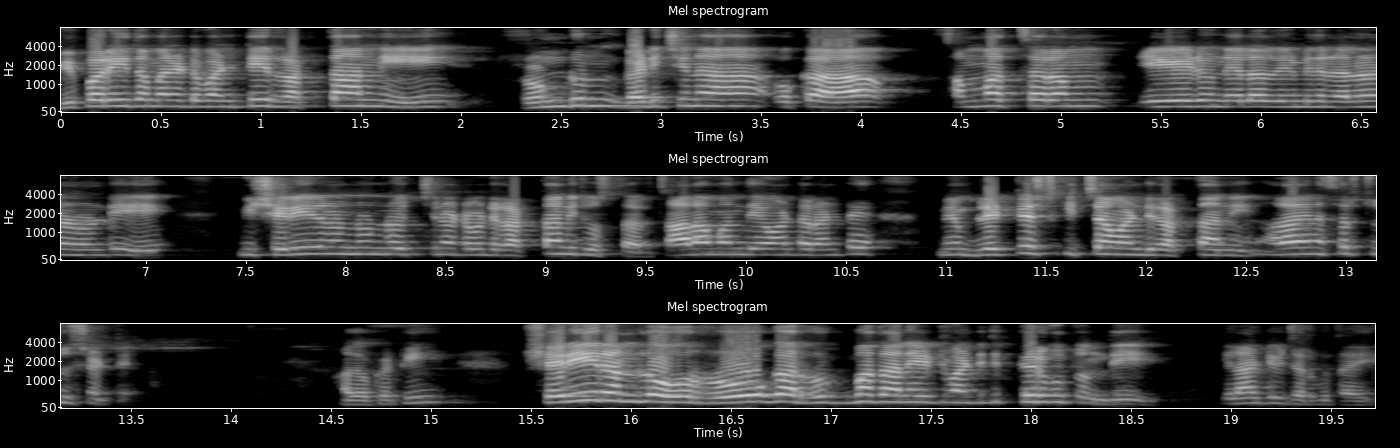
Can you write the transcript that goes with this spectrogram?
విపరీతమైనటువంటి రక్తాన్ని రెండు గడిచిన ఒక సంవత్సరం ఏడు నెలలు ఎనిమిది నెలల నుండి మీ శరీరం నుండి వచ్చినటువంటి రక్తాన్ని చూస్తారు. చాలామంది ఏమంటారంటే మేము బ్లడ్ టెస్ట్కి ఇచ్చామండి రక్తాన్ని. అలా అయినా సరే చూసినట్టే. అదొకటి. శరీరంలో రోగ రుగ్మత అనేటువంటిది పెరుగుతుంది. ఇలాంటివి జరుగుతాయి.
